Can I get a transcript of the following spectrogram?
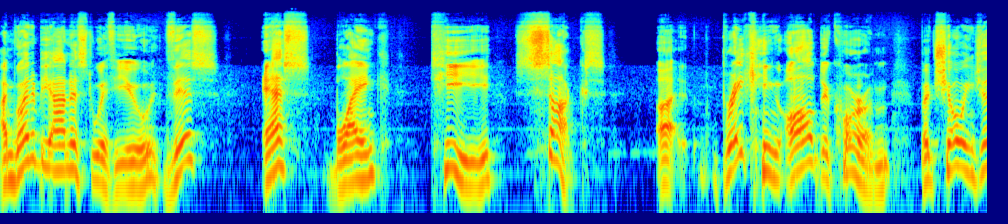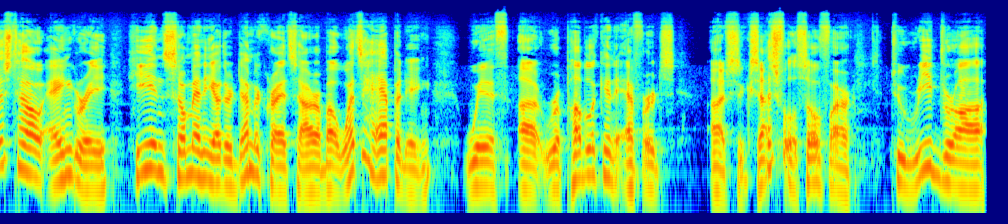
I'm going to be honest with you, this S blank T sucks. Uh, breaking all decorum, but showing just how angry he and so many other Democrats are about what's happening with uh, Republican efforts, uh, successful so far, to redraw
